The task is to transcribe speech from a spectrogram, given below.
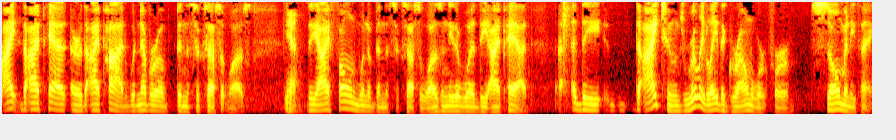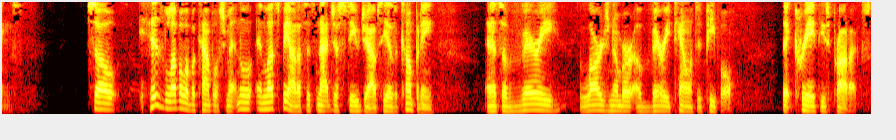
I, the iPad or the iPod would never have been the success it was. Yeah. The iPhone wouldn't have been the success it was, and neither would the iPad. Uh, the the iTunes really laid the groundwork for so many things. So his level of accomplishment, and, and let's be honest, it's not just Steve Jobs. He has a company, and it's a very large number of very talented people that create these products.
